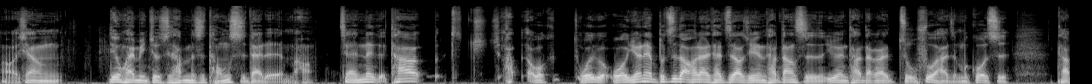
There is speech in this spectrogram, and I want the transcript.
哦，像林怀民就是他们是同时代的人嘛，在那个他，我我我原来不知道，后来才知道，因为他当时因为他大概祖父还是怎么过世。他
